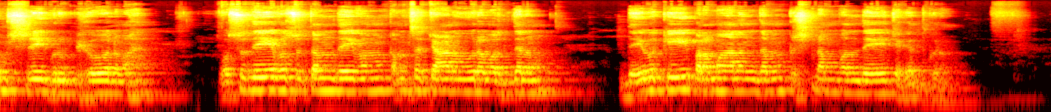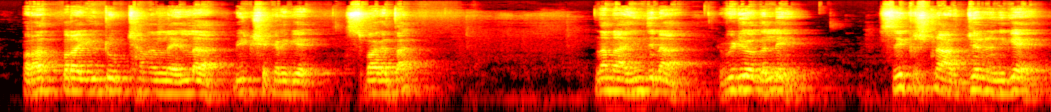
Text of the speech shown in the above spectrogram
ಶ್ರೀ ಗುರುಭ್ಯೋ ನಮಃ. ವಸುದೇವ ಸುತಂ ದೇವಂ ಕಂಸಚಾಣೂರಮರ್ದನಂ ದೇವಕೀ ಪರಮಾನಂದಂ ಕೃಷ್ಣಂ ವಂದೇ ಜಗದ್ಗುರು. ಪರಾತ್ಪರ ಯೂಟ್ಯೂಬ್ ಚಾನಲ್ನ ಎಲ್ಲ ವೀಕ್ಷಕರಿಗೆ ಸ್ವಾಗತ. ನನ್ನ ಹಿಂದಿನ ವಿಡಿಯೋದಲ್ಲಿ ಶ್ರೀಕೃಷ್ಣ ಅರ್ಜುನನಿಗೆ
